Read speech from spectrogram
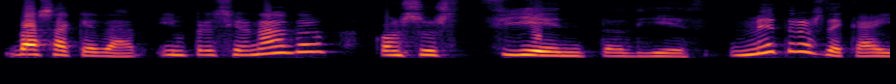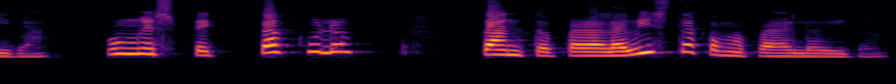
vas a quedar impresionado con sus 110 metros de caída. Un espectáculo tanto para la vista como para el oído.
